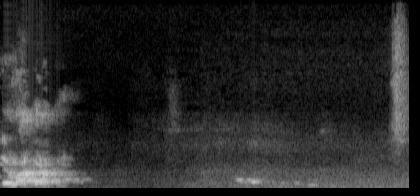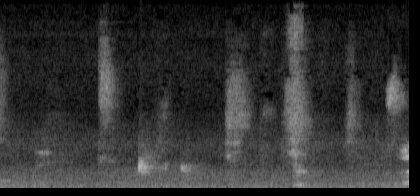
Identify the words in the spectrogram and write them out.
जे मार्क काढतील. केंद्र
